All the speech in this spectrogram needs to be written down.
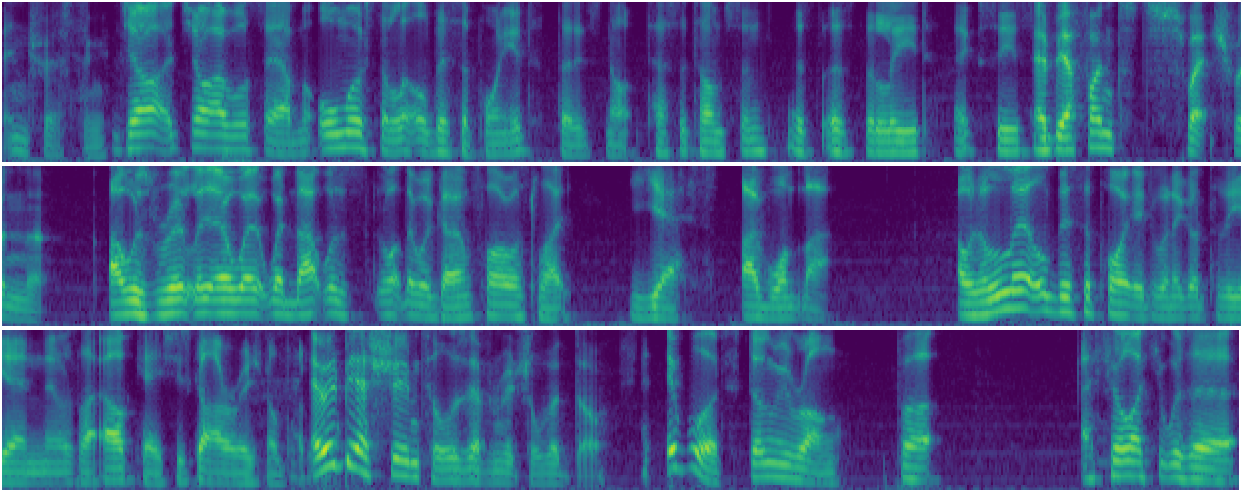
interesting. Joe, Joe, I will say I'm almost a little disappointed that it's not Tessa Thompson as, as the lead next season. It'd be a fun switch, wouldn't it? I was really uh, when, when that was what they were going for. I was like, yes, I want that. I was a little disappointed when it got to the end. It was like, okay, she's got her original body. It would be a shame to lose Evan Rachel Wood, though. It would. Don't get me wrong, but I feel like it was a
